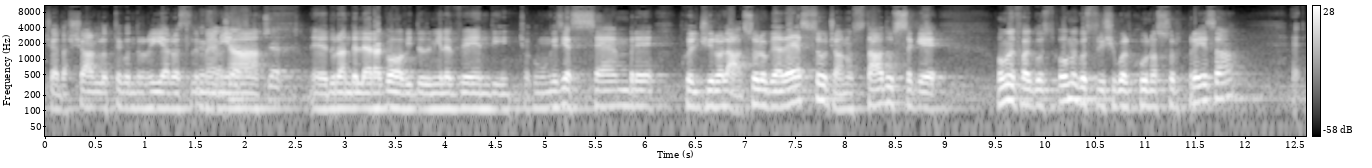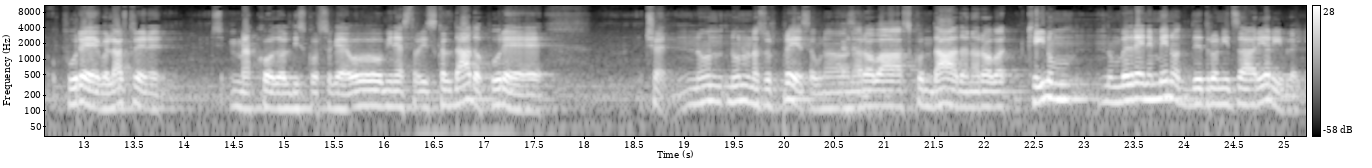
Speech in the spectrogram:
cioè da Charlotte contro Ria WrestleMania Certo, certo. eh, durante l'era Covid 2020, cioè comunque sia sempre quel giro là, solo che adesso c'ha uno status che o mi, fai o mi costruisci qualcuno a sorpresa, eh, oppure quell'altro è- mi accodo al discorso che è o minestra riscaldata oppure cioè, non, non una sorpresa, una, una Esatto. roba scontata, una roba che io non, non vedrei nemmeno detronizzare Ria Ripley.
